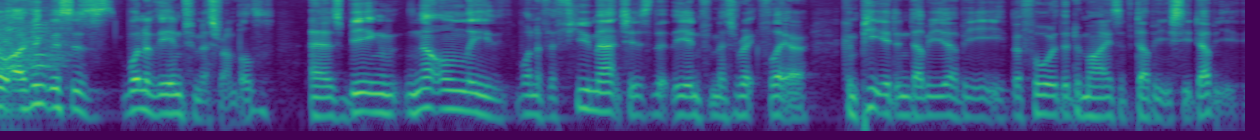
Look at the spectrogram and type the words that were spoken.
So I think this is one of the infamous Rumbles as being not only one of the few matches that the infamous Ric Flair competed in WWE before the demise of WCW,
